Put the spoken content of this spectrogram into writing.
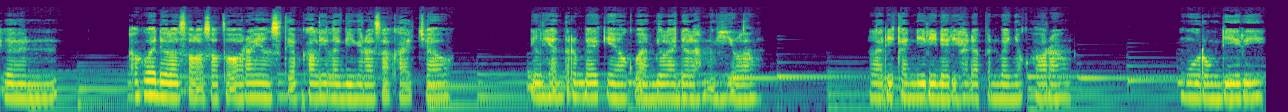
Dan aku adalah salah satu orang yang setiap kali lagi ngerasa kacau, Pilihan terbaik yang aku ambil adalah menghilang. Melarikan diri dari hadapan banyak orang. Mengurung diri,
